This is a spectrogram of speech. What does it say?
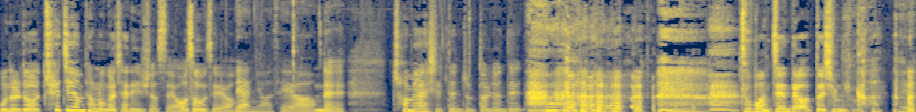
오늘도 최지연 평론가 자리해 주셨어요. 어서 오세요. 네, 안녕하세요. 네. 처음에 하실 땐 좀 떨렸는데 두 번째인데 어떠십니까? 네,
